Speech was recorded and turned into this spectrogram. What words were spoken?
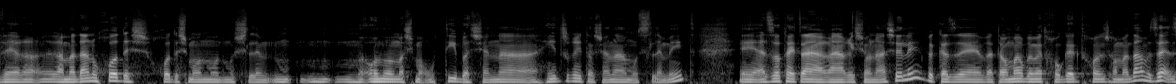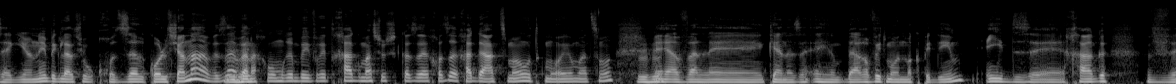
ורמדאן הוא חודש, חודש מאוד מאוד, מושלם, מאוד מאוד משמעותי בשנה ההיג'רית, השנה המוסלמית. אה, אז זאת הייתה ההערה הראשונה שלי, וכזה, ואתה אומר באמת חוגג את חודש רמדאן, וזה, זה הגיוני בגלל שהוא חוזר כל שנה, וזה, mm-hmm. ואנחנו אומרים בעברית חג משהו שכזה חוזר, חג העצמאות, כמו יום העצמאות, mm-hmm. אבל כן, אז בערבית מאוד מקפידים. עיד זה חג, ו...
